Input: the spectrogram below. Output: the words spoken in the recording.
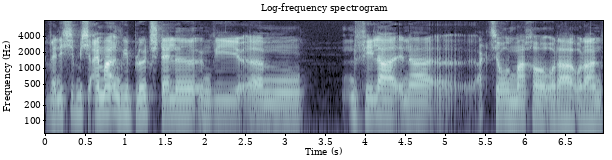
wenn ich mich einmal irgendwie blöd stelle, irgendwie ähm, einen Fehler in der äh, Aktion mache oder, oder ein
